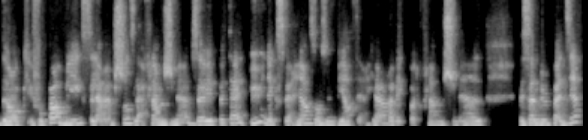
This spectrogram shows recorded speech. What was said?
Donc, il ne faut pas oublier que c'est la même chose, la flamme jumelle. Vous avez peut-être eu une expérience dans une vie antérieure avec votre flamme jumelle, mais ça ne veut pas dire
